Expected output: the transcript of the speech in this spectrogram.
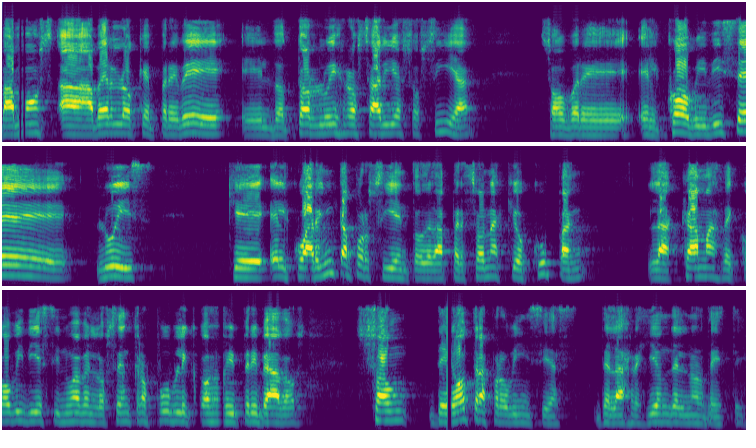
Vamos a ver lo que prevé el doctor Luis Rosario Socía sobre el COVID. Dice Luis que el 40% de las personas que ocupan las camas de COVID-19 en los centros públicos y privados son de otras provincias de la región del Nordeste.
